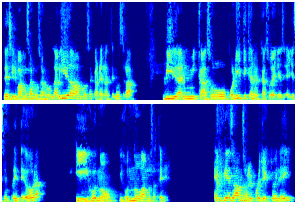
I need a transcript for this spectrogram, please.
decir vamos a gozarnos la vida, vamos a sacar adelante nuestra vida, en mi caso política, en el caso de ella, ella es emprendedora, y hijos no, hijos no vamos a tener. Empieza a avanzar el proyecto de ley.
